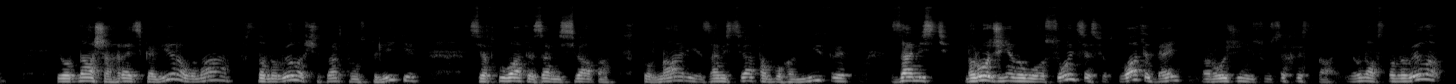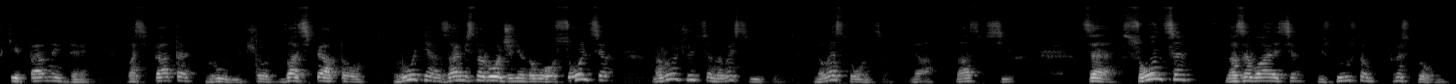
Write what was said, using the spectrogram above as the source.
І от наша грецька віра вона встановила в 4 столітті святкувати замість свята Стурнарії, замість свята Богомітри, замість народження Нового Сонця святкувати День народження Ісуса Христа. І вона встановила такий певний день, 25 грудня. Що 25 грудня замість народження Нового Сонця народжується нове світло, нове сонце для нас всіх. Це сонце називається Ісусом Христом.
